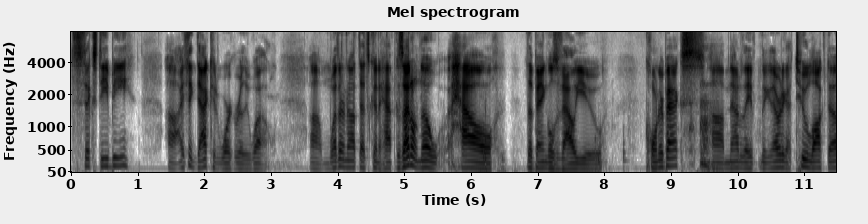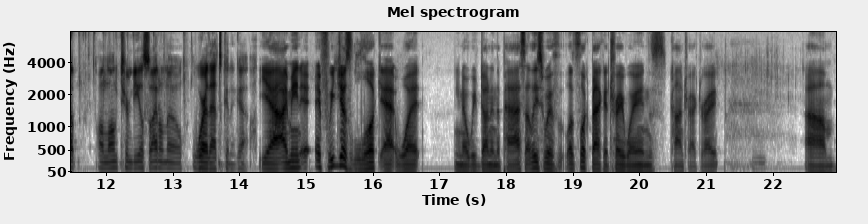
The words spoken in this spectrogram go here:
six DB, uh, I think that could work really well. Um, whether or not that's going to happen, because I don't know how the Bengals value cornerbacks um, now that they've they already got two locked up on long term deals, so I don't know where that's going to go. Yeah, I mean, if we just look at what you know we've done in the past, at least with let's look back at Trae Wayne's contract, right? Um,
